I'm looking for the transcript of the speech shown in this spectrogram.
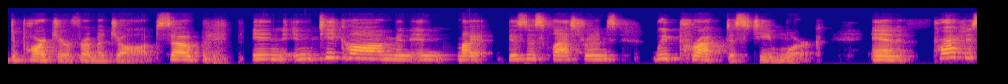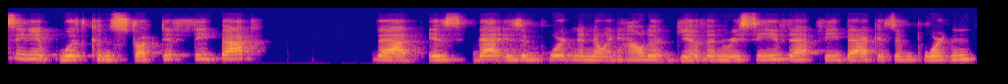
departure from a job. So, in, in TCALM and in, in my business classrooms, we practice teamwork and practicing it with constructive feedback that is that is important and knowing how to give and receive. That feedback is important.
